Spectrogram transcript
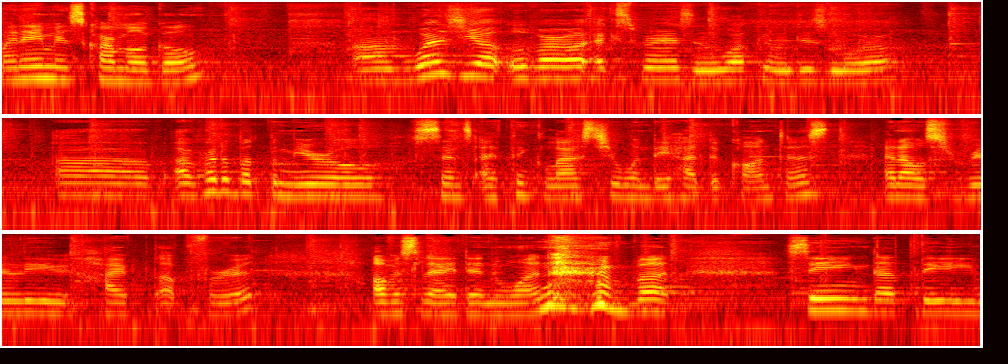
My name is Carmel Go. Um, what's your overall experience in working with this mural? Uh, I've heard about the mural since I think last year when they had the contest, and I was really hyped up for it. Obviously, I didn't win, but seeing that they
